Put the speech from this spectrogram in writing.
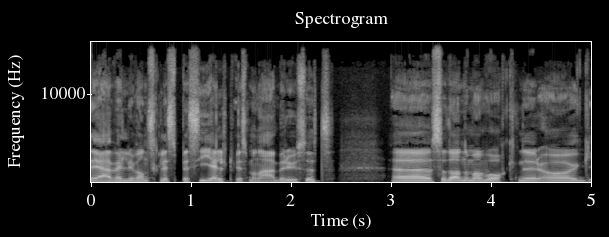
det er veldig vanskelig, spesielt hvis man er beruset. Eh, Så da når man våkner og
